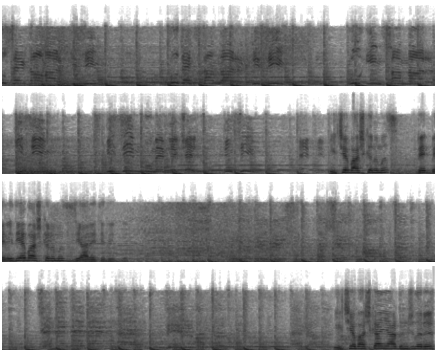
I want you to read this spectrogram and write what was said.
Bu sevdalar bizim, bu destanlar bizim, bu insanlar bizim, bizim bu memleket bizim. Hepimiz. İlçe başkanımız ve belediye başkanımız ziyaret edildi. İlçe başkan yardımcıları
